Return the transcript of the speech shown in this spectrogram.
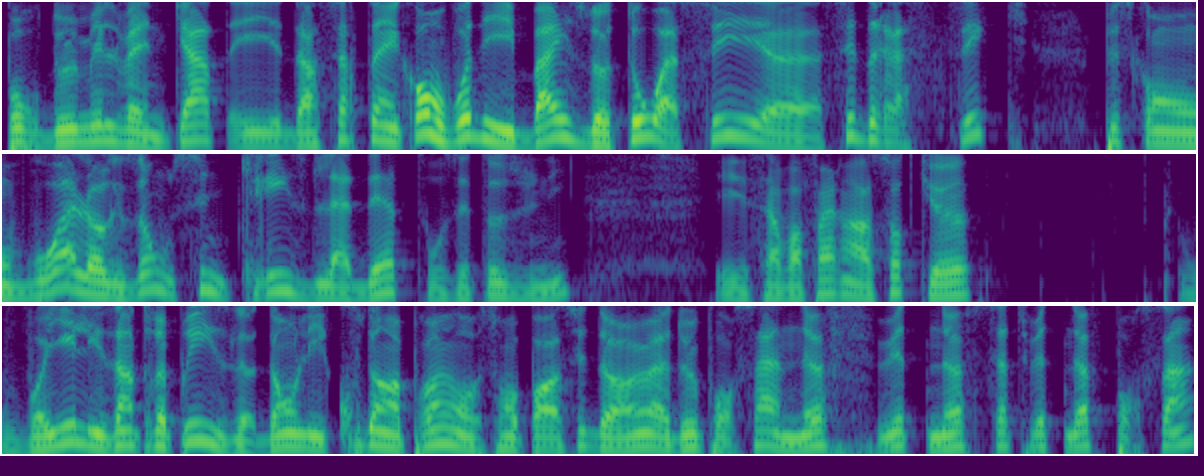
pour 2024. Et dans certains cas, on voit des baisses de taux assez, euh, assez drastiques, puisqu'on voit à l'horizon aussi une crise de la dette aux États-Unis. Et ça va faire en sorte que vous voyez les entreprises dont les coûts d'emprunt sont passés de 1 à 2% à 9, 8, 9, 7, 8, 9%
